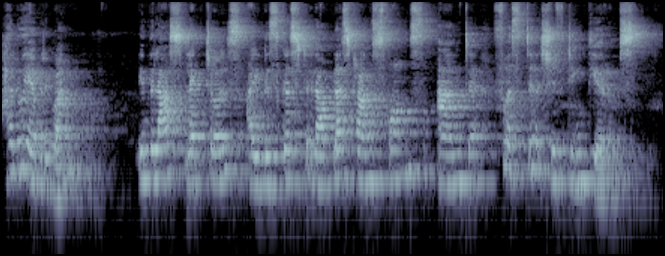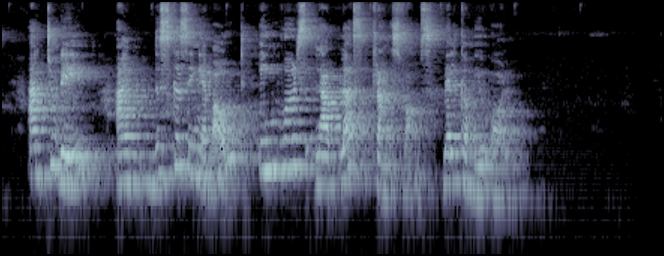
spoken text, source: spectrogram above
Hello everyone. In the last lectures, I discussed Laplace transforms and first shifting theorems. And today, I am discussing about inverse Laplace transforms. Welcome you all.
